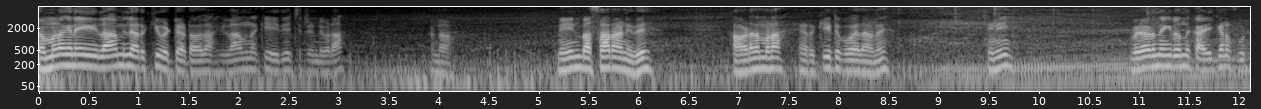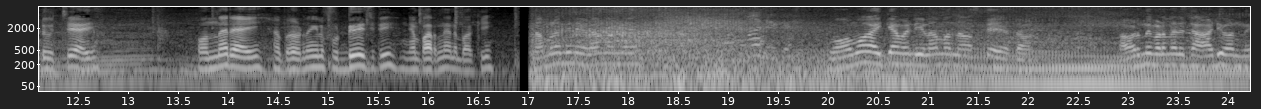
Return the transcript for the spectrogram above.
നമ്മളങ്ങനെ ഇളാമിൽ ഇറക്കി വിട്ടു കേട്ടോ. അതാ ഇളാം എന്നൊക്കെ എഴുതി വെച്ചിട്ടുണ്ട് ഇവിടെ. കണ്ടോ? മെയിൻ ബസാറാണിത്. അവിടെ നമ്മളെ ഇറക്കിയിട്ട് പോയതാണ്. ഇനി ഇവിടെ എവിടെന്നെങ്കിലും ഒന്ന് കഴിക്കണം. ഫുഡ് ഉച്ചയായി. ഒന്നരയായി. അപ്പോൾ എവിടെന്നെങ്കിലും ഫുഡ് കഴിച്ചിട്ട് ഞാൻ പറഞ്ഞുതരാം ബാക്കി. നമ്മളെന്തിനാ ഇളാൻ വന്നത് മോമോ കഴിക്കാൻ വേണ്ടി ഇളാൻ വന്ന അവസ്ഥയായി കേട്ടോ. അവിടുന്ന് ഇവിടെ വരെ ചാടി വന്ന്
